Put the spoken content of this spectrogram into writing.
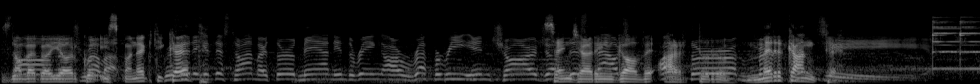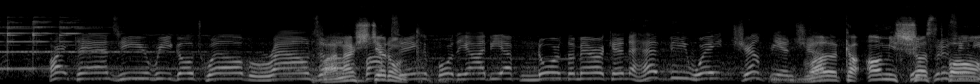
z Nowego Jorku i z Connecticut. Sędzia ringowy Artur Mercante. 12 rund. Walka o mistrzostwo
